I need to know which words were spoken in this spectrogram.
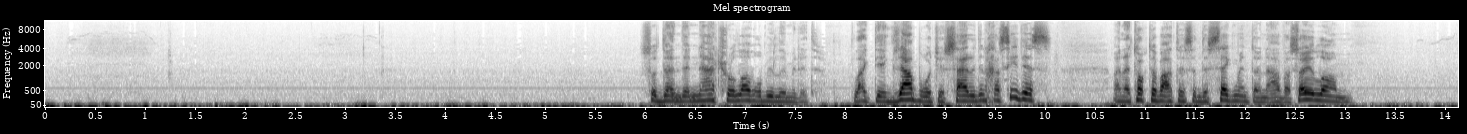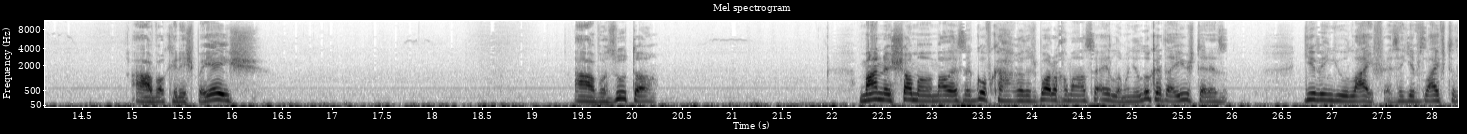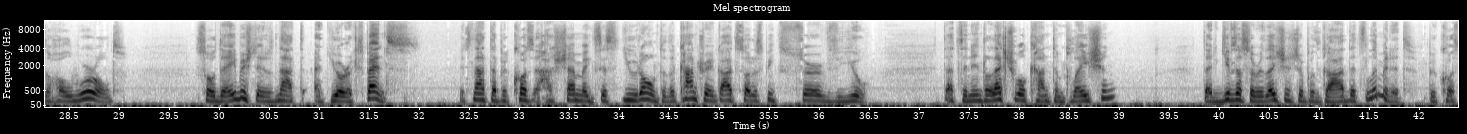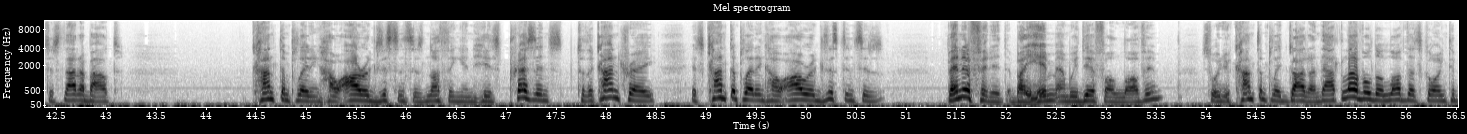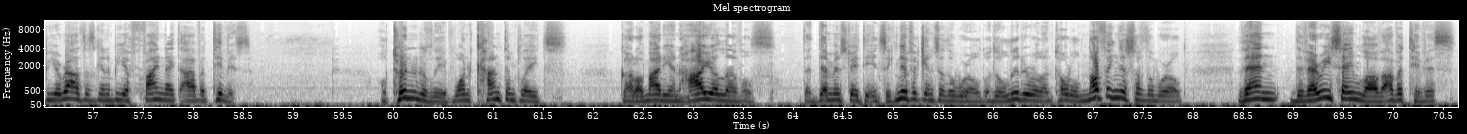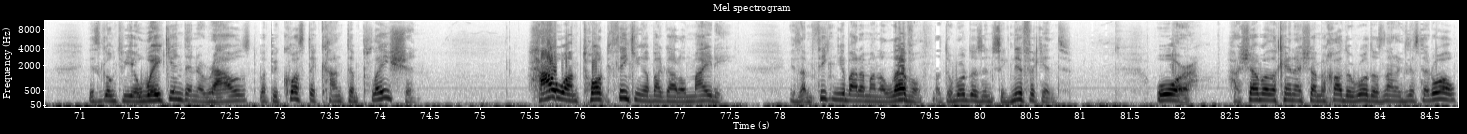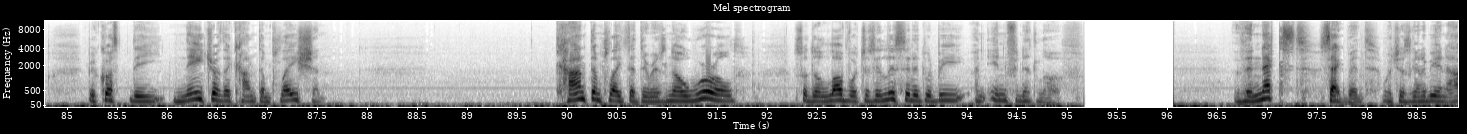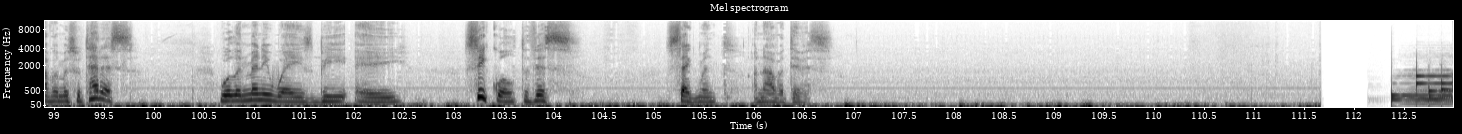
so then the natural love will be limited. Like the example which is cited in Hasidus, and I talked about this in the segment on Ava Soilam, Ava Kirish Ava Zuta, when you look at the Eibishter as giving you life, as it gives life to the whole world, so the Eibishter is not at your expense. It's not that because Hashem exists, you don't. To the contrary, God, so to speak, serves you. That's an intellectual contemplation that gives us a relationship with God that's limited because it's not about contemplating how our existence is nothing in His presence. To the contrary, it's contemplating how our existence is benefited by Him and we therefore love Him. So when you contemplate God on that level, the love that's going to be aroused is going to be a finite avativis. Alternatively, if one contemplates God Almighty on higher levels that demonstrate the insignificance of the world or the literal and total nothingness of the world, then the very same love, avativis, is going to be awakened and aroused. But because the contemplation, how I'm talk, thinking about God Almighty, is I'm thinking about Him on a level that the world is insignificant, or Hashem Elokein Hashem Echad, the world does not exist at all, because the nature of the contemplation contemplates that there is no world, so the love which is elicited would be an infinite love. The next segment, which is going to be an Ava Mesuteres, will in many ways be a sequel to this segment on Avativis. you.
